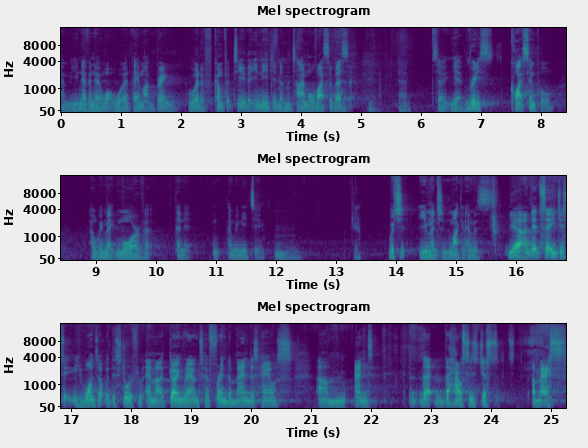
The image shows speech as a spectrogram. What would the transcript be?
Um, you never know what word they might bring, word of comfort to you that you needed at the time, or vice versa. Um, so yeah, really s- quite simple, and we make more of it than it than we need to. Yeah. Which you mentioned Mike and Emma's. Yeah, and it- so he just he winds up with this story from Emma going round her friend Amanda's house, um, and the the house is just a mess,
